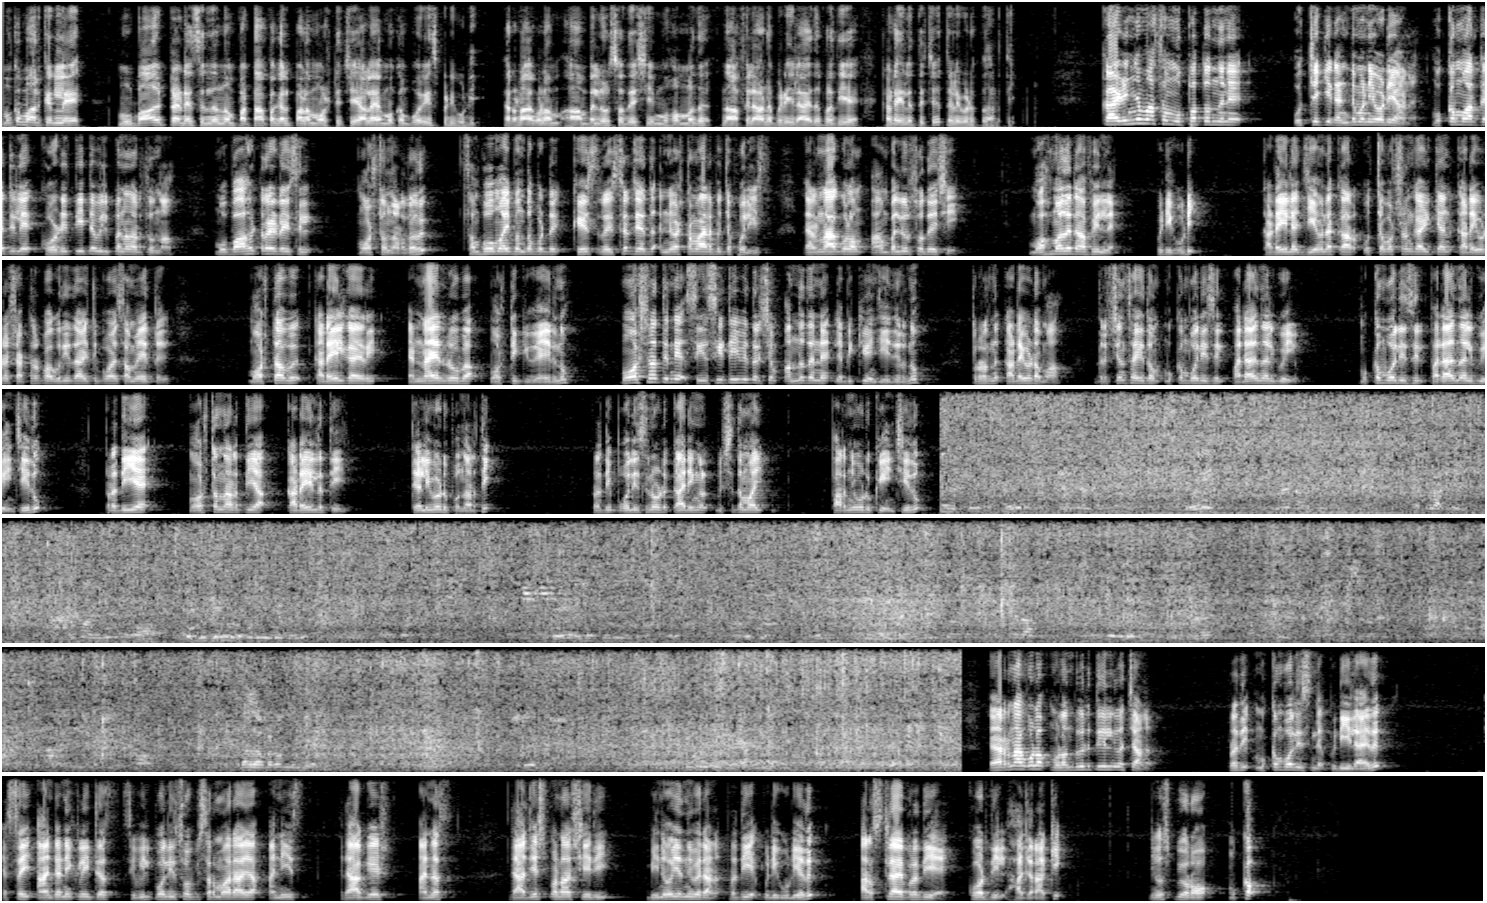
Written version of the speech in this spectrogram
മുക്കം മാർക്കറ്റിലെ മുബാഗ് ട്രേഡേഴ്സിൽ നിന്നും പട്ടാപ്പകൽ പണം മോഷ്ടിച്ചയാളെ മുക്കം പോലീസ് പിടികൂടി. എറണാകുളം ആമ്പല്ലൂർ സ്വദേശി മുഹമ്മദ് നാഫിലാണ് പിടിയിലായത്. പ്രതിയെ കടയിലെത്തിച്ച് തെളിവെടുപ്പ് നടത്തി. കഴിഞ്ഞ മാസം മുപ്പത്തൊന്നിന് ഉച്ചയ്ക്ക് രണ്ട് മണിയോടെയാണ് മുക്കം മാർക്കറ്റിലെ കോഴിത്തീറ്റ വിൽപ്പന നടത്തുന്ന മുബാഹ് ട്രേഡേഴ്സിൽ മോഷണം നടന്നത്. സംഭവവുമായി ബന്ധപ്പെട്ട് കേസ് രജിസ്റ്റർ ചെയ്ത് അന്വേഷണം ആരംഭിച്ച പോലീസ് എറണാകുളം ആമ്പല്ലൂർ സ്വദേശി മുഹമ്മദ് നാഫിലിനെ പിടികൂടി. കടയിലെ ജീവനക്കാർ ഉച്ചഭക്ഷണം കഴിക്കാൻ കടയുടെ ഷട്ടർ പകുതി താഴ്ത്തിപ്പോയ സമയത്ത് മോഷ്ടാവ് കടയിൽ കയറി എണ്ണായിരം രൂപ മോഷ്ടിക്കുകയായിരുന്നു. മോഷണത്തിന്റെ സി സി ടി വി ദൃശ്യം അന്ന് തന്നെ ലഭിക്കുകയും ചെയ്തിരുന്നു. തുടർന്ന് കടയുടമ ദൃശ്യം സഹിതം മുക്കം പോലീസിൽ പരാതി നൽകുകയും മുക്കം പോലീസിൽ പരാതി നൽകുകയും ചെയ്തു. പ്രതിയെ മോഷണം നടത്തിയ കടയിലെത്തി തെളിവെടുപ്പ് നടത്തി. പ്രതി പോലീസിനോട് കാര്യങ്ങൾ വിശദമായി പറഞ്ഞു കൊടുക്കുകയും ചെയ്തു. എറണാകുളം മുളന്തുരുത്തിയിൽ വെച്ചാണ്. പ്രതി മുക്കം പോലീസിന്റെ പിടിയിലായത്. S I Antony Cleetus civil police ഓഫീസർമാരായ അനീസ് രാകേഷ് അനസ് രാജേഷ് മണാശ്ശേരി ബിനോയ് എന്നിവരാണ് പ്രതിയെ പിടികൂടിയത്. അറസ്റ്റിലായ പ്രതിയെ കോടതിയിൽ ഹാജരാക്കി. News bureau Mukkam.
